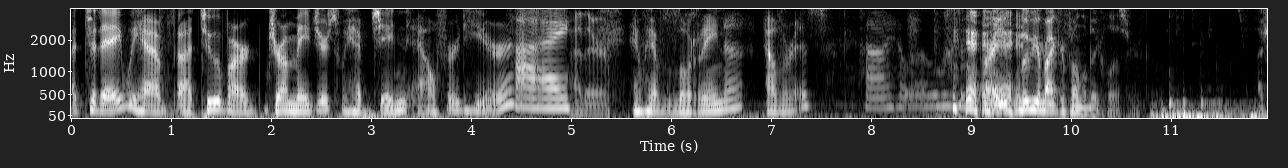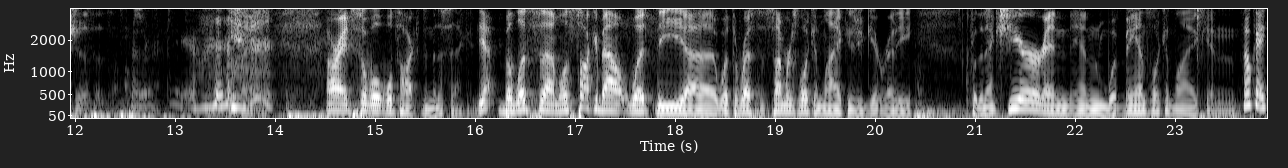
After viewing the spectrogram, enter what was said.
Uh, today we have uh, two of our drum majors. We have Jaden Alford here, Hi. Hi there. and we have Lorena Alvarez. Hi, hello. All right, move your microphone a little bit closer. I should have said something. I'm sorry. All right, so we'll, we'll talk to them in a second. Yeah. but let's um, let's talk about what the uh, what the rest of the summer's looking like as you get ready for the next year, and and what band's looking like, and Okay.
